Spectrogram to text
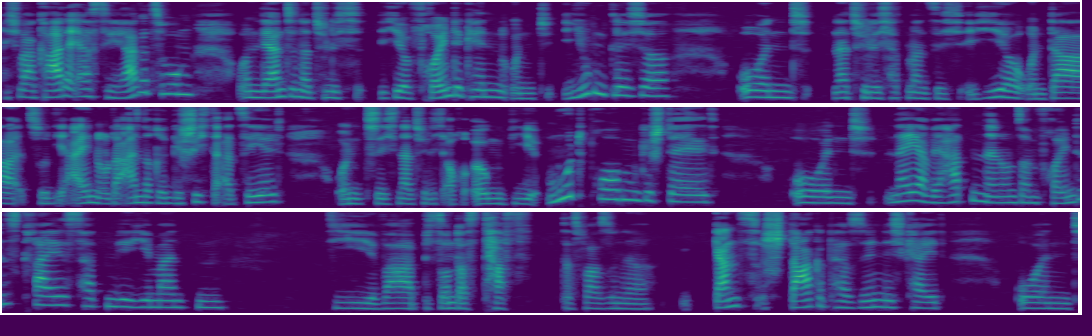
Ich war gerade erst hierher gezogen und lernte natürlich hier Freunde kennen und Jugendliche. Und natürlich hat man sich hier und da so die ein oder andere Geschichte erzählt und sich natürlich auch irgendwie Mutproben gestellt. Und naja, wir hatten in unserem Freundeskreis, hatten wir jemanden, die war besonders tough. Das war so eine ganz starke Persönlichkeit. Und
